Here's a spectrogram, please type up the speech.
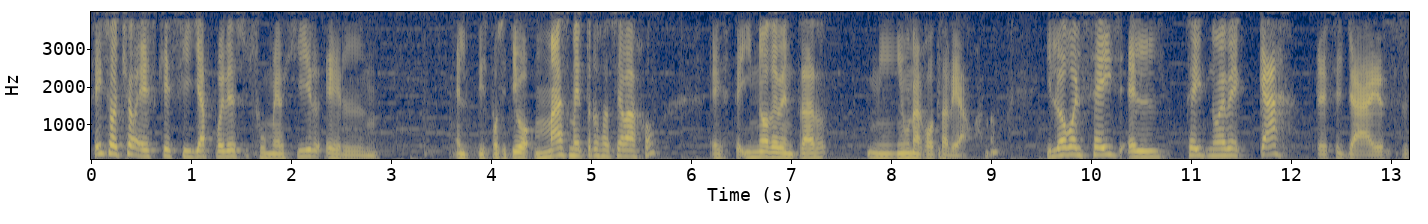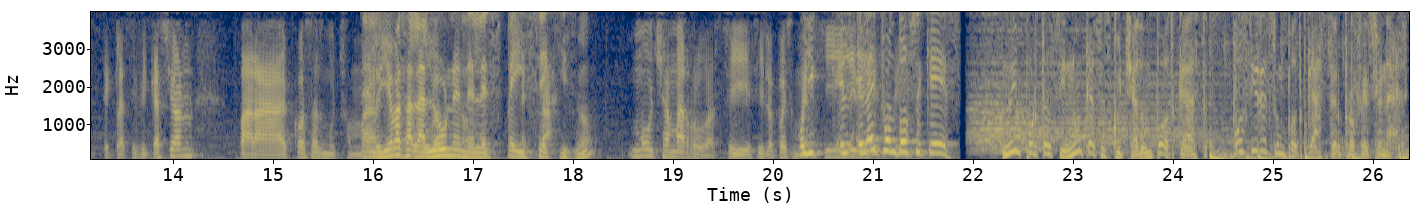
6.8 es que si ya puedes sumergir el, el, dispositivo más metros hacia abajo este, y no debe entrar ni una gota de agua. Y luego el 6, el 6.9K, que ese ya es este, clasificación para cosas mucho más. Te lo llevas a la luna ¿no? en el SpaceX, ¿no? Mucha más ruda, sí, sí, lo puedes sumergir. Oye, ¿el, el iPhone 12 qué es? No importa si nunca has escuchado un podcast o si eres un podcaster profesional.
